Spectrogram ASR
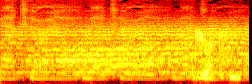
Mercurial, Mercurial,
